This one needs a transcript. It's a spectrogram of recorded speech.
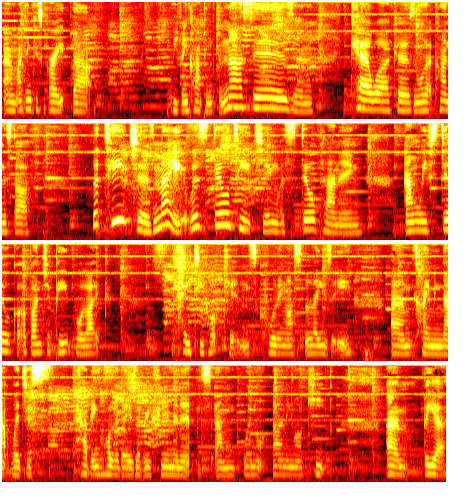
Um, I think it's great that we've been clapping for nurses and care workers and all that kind of stuff. But teachers, mate, we're still teaching, we're still planning, and we've still got a bunch of people like Katie Hopkins calling us lazy, um, claiming that we're just having holidays every few minutes and we're not earning our keep. Um, but yeah,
